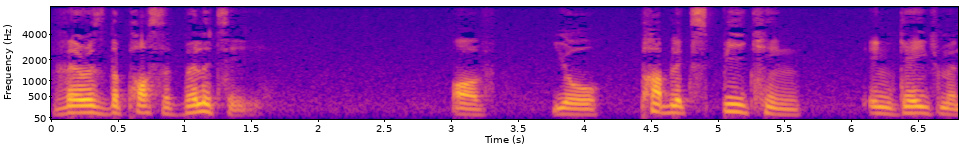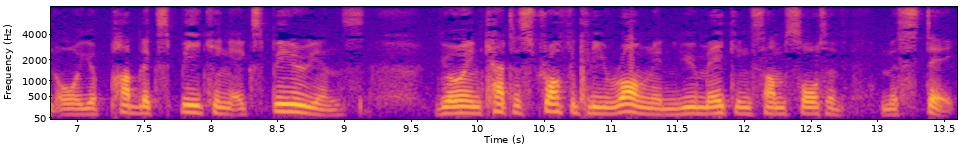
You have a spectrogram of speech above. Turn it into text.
there is the possibility of your public speaking engagement or your public speaking experience going catastrophically wrong and you making some sort of mistake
